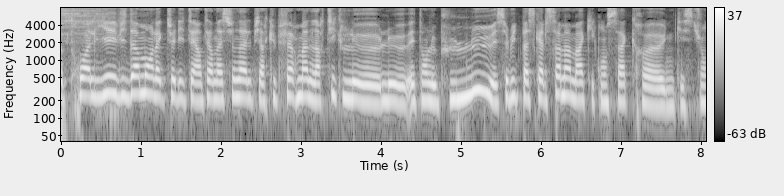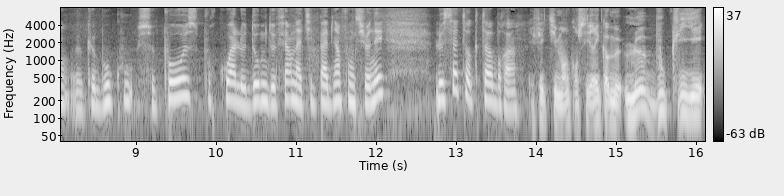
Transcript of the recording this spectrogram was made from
Top 3 lié évidemment à l'actualité internationale. Pierre Kupferman, l'article le, le- étant le plus lu est celui de Pascal Samama qui consacre euh, une question euh, que beaucoup se posent. Pourquoi le dôme de fer n'a-t-il pas bien fonctionné le 7 octobre? Effectivement considéré comme le bouclier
